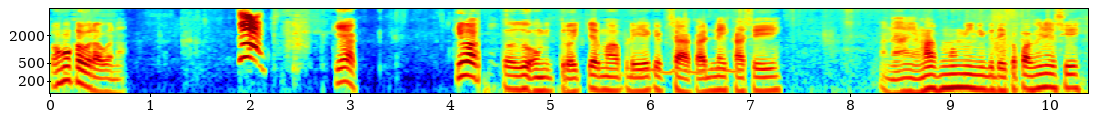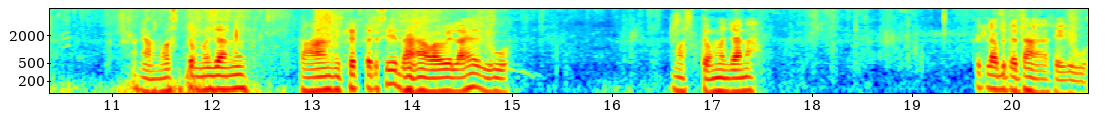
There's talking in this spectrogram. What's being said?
તો શું ખવડાવવાના કેક. કેક. કેવા? તો જો મિત્રો અત્યારમાં આપણે એક એક શાક કાઢ નાખ્યા છે. અને અહીંયા મારા મમ્મીની બધા કપા વીણે છે. અને આ મસ્ત મજાનું ધાણાનું ખેતર છે. ધાણા વાવેલા છે, જુઓ. મસ્ત મજાના. કેટલા બધા ધાણા છે, જુઓ.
